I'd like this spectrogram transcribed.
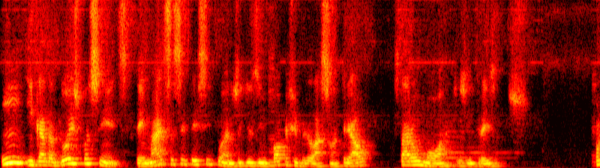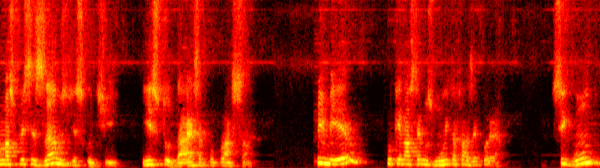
um em cada dois pacientes que tem mais de 65 anos e desenvolve fibrilação atrial estarão mortos em três anos. Então, nós precisamos discutir e estudar essa população. Primeiro, porque nós temos muito a fazer por ela. Segundo,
